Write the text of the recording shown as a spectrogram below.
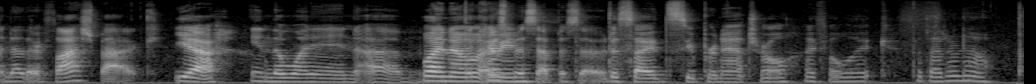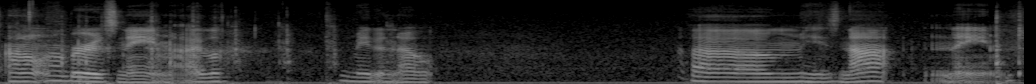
another flashback Yeah. in the one in um Well, I know. the I mean, Christmas episode. besides Supernatural, I feel like, but I don't know. I don't remember his name. I looked, made a note. Um, he's not named.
